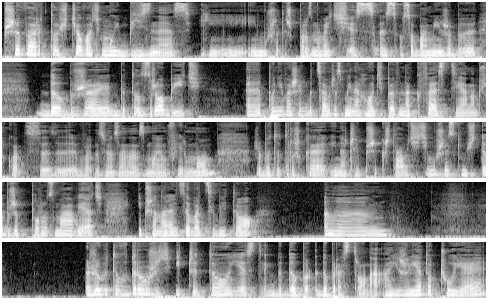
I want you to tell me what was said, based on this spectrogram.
przewartościować mój biznes i, i muszę też porozmawiać z, z, osobami, żeby dobrze jakby to zrobić, e, ponieważ jakby cały czas mi nachodzi pewna kwestia, na przykład z, związana z moją firmą, żeby to troszkę inaczej przekształcić i muszę z kimś dobrze porozmawiać i przeanalizować sobie to żeby to wdrożyć i czy to jest jakby dobra, dobra strona. A jeżeli ja to czuję,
